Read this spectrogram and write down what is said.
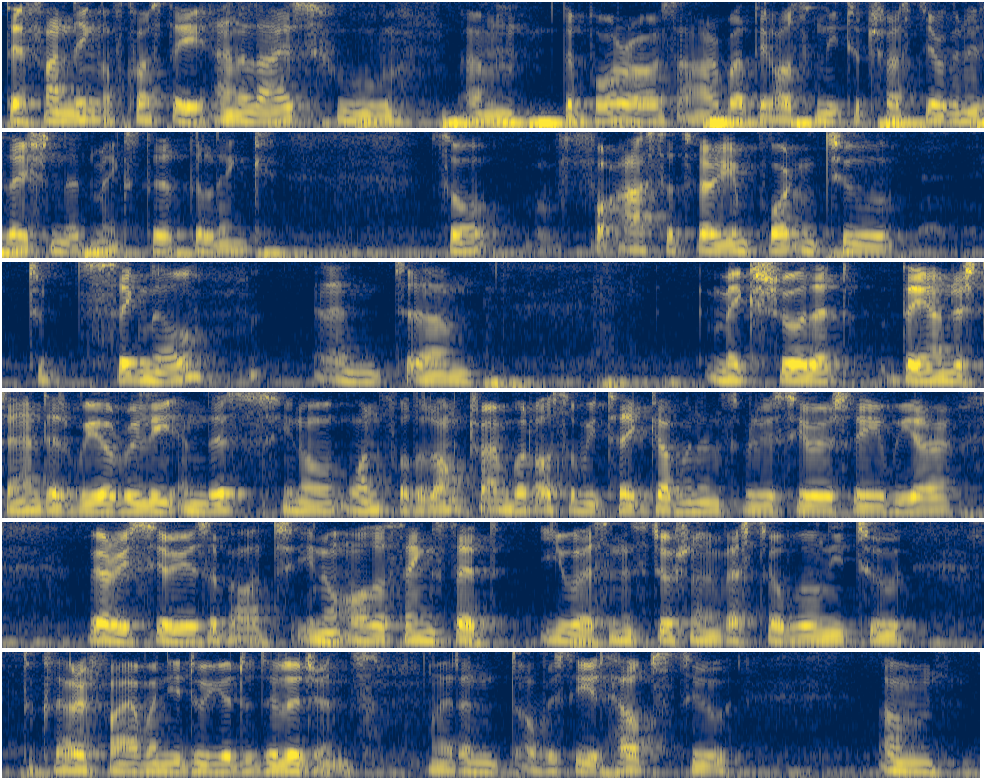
they're funding. Of course, they analyze who um, the borrowers are, but they also need to trust the organization that makes the, the link. So for us, it's very important to to signal and um, make sure that they understand that we are really in this, you know, one for the long term, but also we take governance really seriously. We are very serious about, you know, all the things that you as an institutional investor will need to to clarify when you do your due diligence, right? And obviously, it helps to um,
